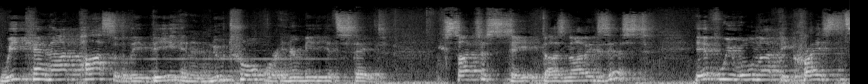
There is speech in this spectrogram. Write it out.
We cannot possibly be in a neutral or intermediate state. Such a state does not exist. If we will not be Christ's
